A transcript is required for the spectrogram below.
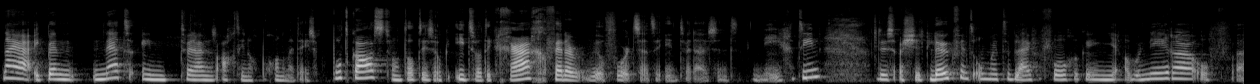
nou ja, ik ben net in 2018 nog begonnen met deze podcast. Want dat is ook iets wat ik graag verder wil voortzetten in 2019. Dus als je het leuk vindt om me te blijven volgen, kun je je abonneren. Of uh,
